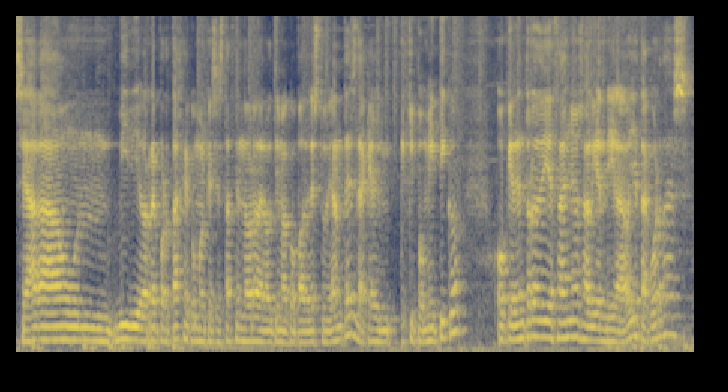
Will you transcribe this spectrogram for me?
se haga un vídeo reportaje como el que se está haciendo ahora de la última Copa del Estudiantes, de aquel equipo mítico, o que dentro de 10 años alguien diga, oye, ¿te acuerdas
